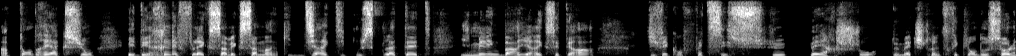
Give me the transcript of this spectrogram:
un temps de réaction et des réflexes avec sa main qui direct, il pousse la tête, il met une barrière, etc. qui fait qu'en fait, c'est super chaud de mettre Strickland au sol.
